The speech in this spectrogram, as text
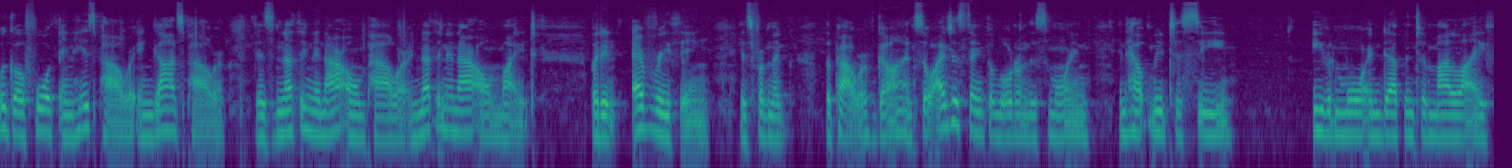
would go forth in his power, in God's power. There's nothing in our own power, nothing in our own might, but in everything is from the, the power of God. So I just thank the Lord on this morning and help me to see even more in depth into my life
